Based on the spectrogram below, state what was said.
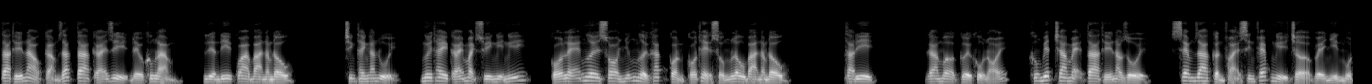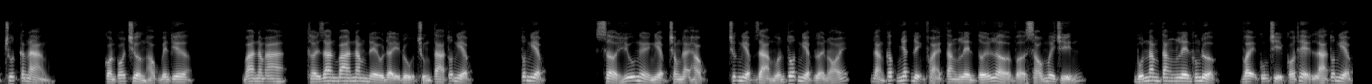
ta thế nào cảm giác ta cái gì đều không làm, liền đi qua ba năm đâu. Trinh thanh an ủi, ngươi thay cái mạch suy nghĩ nghĩ, có lẽ ngươi so những người khác còn có thể sống lâu ba năm đâu. Ta đi. Gà mờ cười khổ nói, không biết cha mẹ ta thế nào rồi, xem ra cần phải xin phép nghỉ trở về nhìn một chút các nàng. Còn có trường học bên kia ba năm a, thời gian ba năm đều đầy đủ chúng ta tốt nghiệp. Tốt nghiệp. Sở hữu nghề nghiệp trong đại học, chức nghiệp giả muốn tốt nghiệp lời nói, đẳng cấp nhất định phải tăng lên tới lv sáu mươi chín. Bốn năm tăng lên không được, vậy cũng chỉ có thể là tốt nghiệp,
